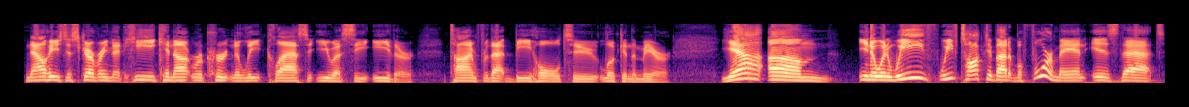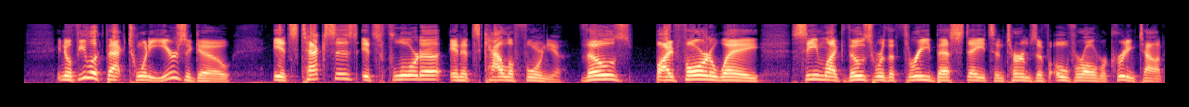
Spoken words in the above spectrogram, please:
Now he's discovering that he cannot recruit an elite class at USC either. Time for that beehole to look in the mirror. Yeah, um, you know, when we've we've talked about it before, man, is that you know, if you look back 20 years ago, it's Texas, it's Florida, and it's California. Those by far and away seem like those were the three best states in terms of overall recruiting talent.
